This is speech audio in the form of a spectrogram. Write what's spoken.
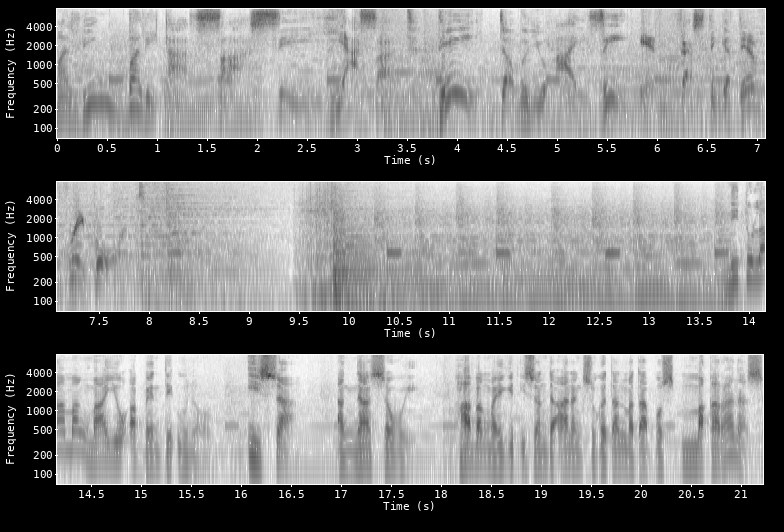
maling balita sa Siyasat. DWIZ Investigative Report. Nito lamang Mayo 21, isa ang nasawi habang mahigit isandaan ang sugatan matapos makaranas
